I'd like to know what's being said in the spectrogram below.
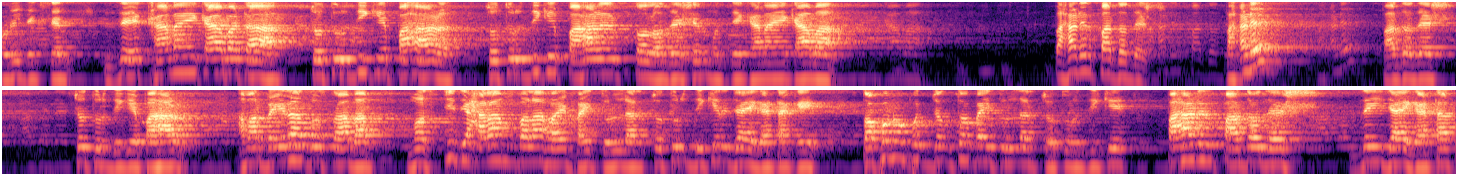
করে দেখছেন যে খানায় কাবাটা চতুর্দিকে পাহাড় চতুর্দিকে পাহাড়ের তলদেশের মধ্যে খানায় কাবা। পাহাড়ের পাদদেশ। পাহাড়ের? পাদদেশ। চতুর্দিকে পাহাড়। আমার বেইরা দোস্ত, আবাব, মসজিদে হারাম বলা হয় বাইতুল্লার চতুর্দিকের জায়গাটাকে। তখনও পর্যন্ত বাইতুল্লার চতুর্দিকে পাহাড়ের পাদদেশ, যেই জায়গাটা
